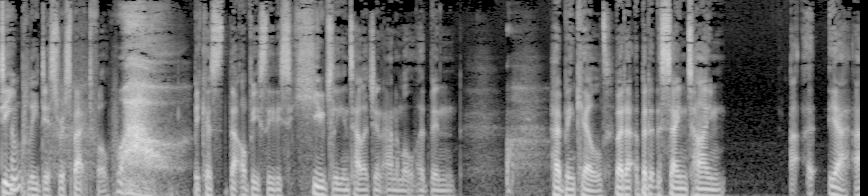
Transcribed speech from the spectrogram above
deeply disrespectful Wow. Because that obviously this hugely intelligent animal had been had been killed, but uh, but at the same time. Uh, yeah, I,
